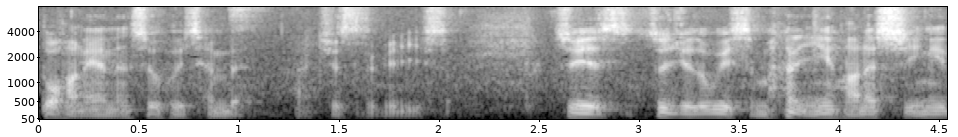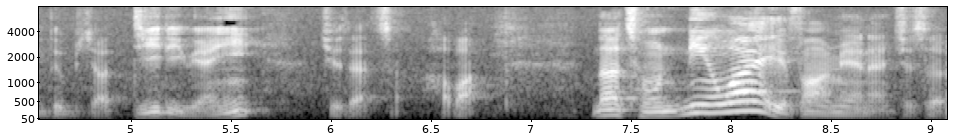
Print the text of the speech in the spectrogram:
多少年能收回成本啊，就是这个意思。所以这就是为什么银行的市盈率都比较低的原因就在这，好吧？那从另外一方面呢，就是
